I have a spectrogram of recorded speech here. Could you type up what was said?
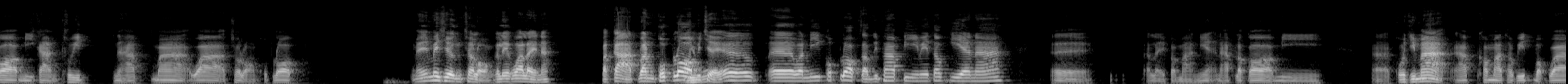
ก็มีการทวิตนะครับมาว่าฉลองครบรอบ ไม่ไม่เชิงฉลองก็เรียกว่าอะไรนะ ประกาศวันครบรอบเฉยๆเออเออวันนี้ครบรอบ35ปีเมทัลเกียร์นะ เอออะไรประมาณเนี้ยนะครับ แล้วก็มีโคจิมะนะครับเข้ามาทวิตบอกว่า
